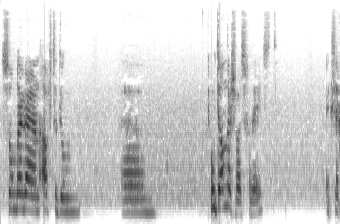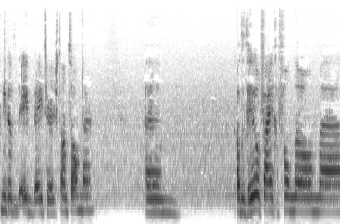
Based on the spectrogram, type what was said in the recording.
Zonder daaraan af te doen um, hoe het anders was geweest. Ik zeg niet dat het een beter is dan het ander. Um, ik had het heel fijn gevonden om uh,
